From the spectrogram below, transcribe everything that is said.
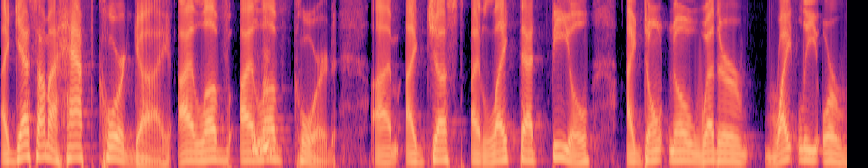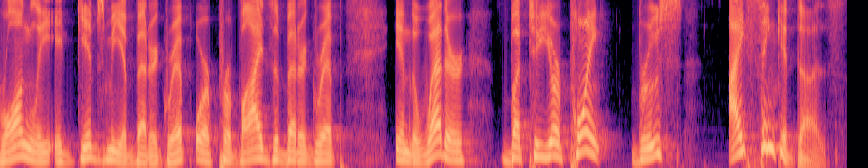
I guess I'm a half cord guy. I love I mm-hmm. love cord. Um, I just I like that feel. I don't know whether rightly or wrongly it gives me a better grip or provides a better grip in the weather. But to your point, Bruce, I think it does.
